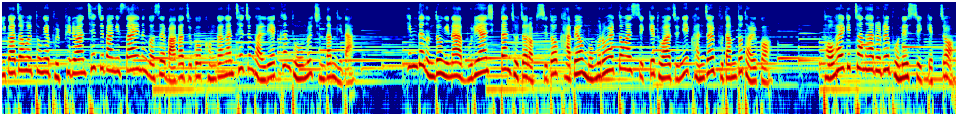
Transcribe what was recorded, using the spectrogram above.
이 과정을 통해 불필요한 체지방이 쌓이는 것을 막아주고 건강한 체중 관리에 큰 도움을 준답니다. 힘든 운동이나 무리한 식단 조절 없이도 가벼운 몸으로 활동할 수 있게 도와주니 관절 부담도 덜고 더 활기찬 하루를 보낼 수 있겠죠.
